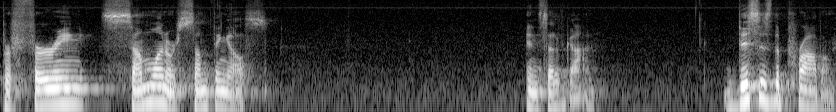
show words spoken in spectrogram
preferring someone or something else instead of God. This is the problem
